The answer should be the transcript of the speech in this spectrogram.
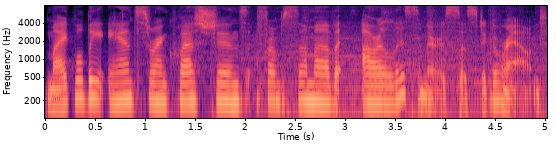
Meik will be answering questions from some of our listeners. So stick around.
